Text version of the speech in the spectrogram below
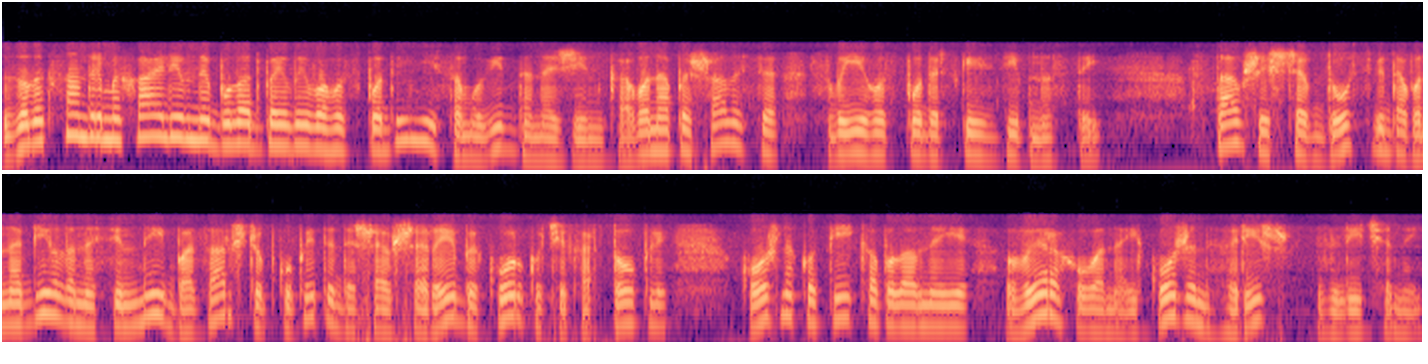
З Олександри Михайлівни була дбайлива господиня і самовіддана жінка. Вона пишалася своїх господарських здібностей. Ставши ще в досвіда, вона бігла на сінний базар, щоб купити дешевше риби, курку чи картоплі. Кожна копійка була в неї вирахована і кожен гріш злічений.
